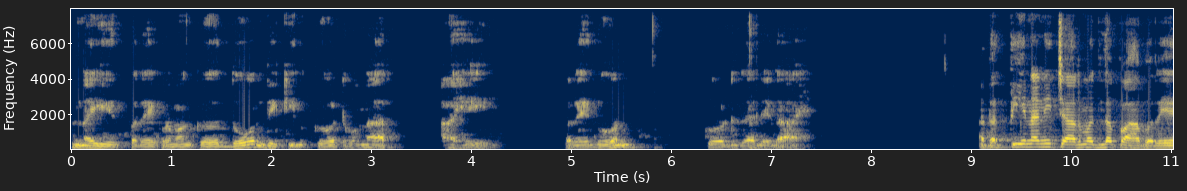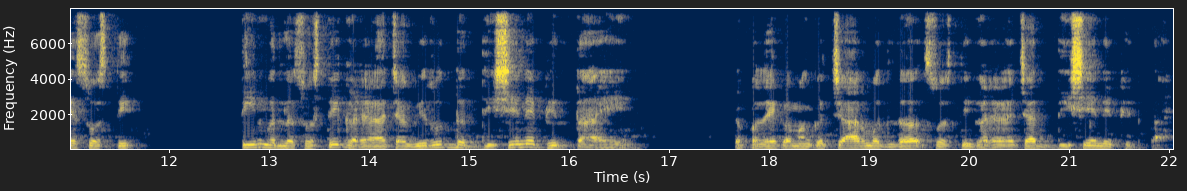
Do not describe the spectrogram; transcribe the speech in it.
नाही पर्याय क्रमांक दोन देखील कट होणार आहे. पर्याय दोन कट झालेला आहे. आता तीन आणि चार मधलं पहा बरे स्वस्तिक तीन मधलं स्वस्तिक घड्याळाच्या विरुद्ध दिशेने फिरत आहे. तर पर्याय क्रमांक चार मधलं स्वस्तिक घड्याळाच्या दिशेने फिरत आहे.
